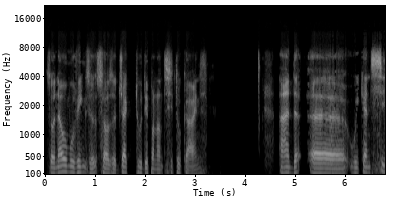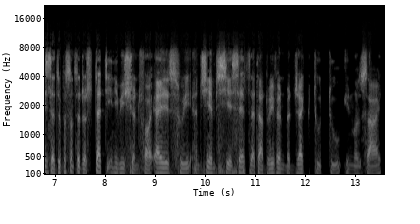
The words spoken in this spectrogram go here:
So now moving to so the JAK2 dependent cytokines. And uh, we can see that the percentage of STAT inhibition for IL-3 and GM-CSF that are driven by JAK2-2 in monocyte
